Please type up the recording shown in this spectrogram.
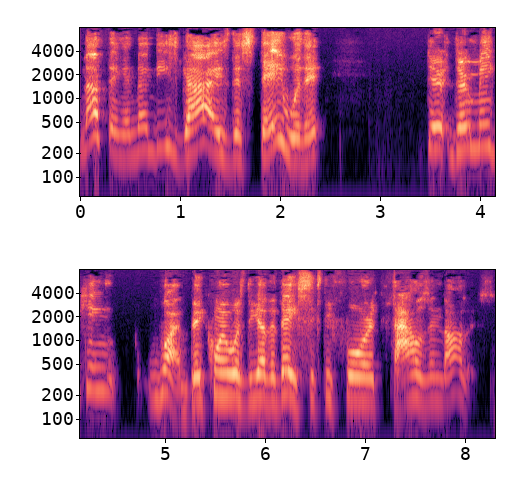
nothing. And then these guys that stay with it, they're they're making what? Bitcoin was the other day, sixty four thousand dollars.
